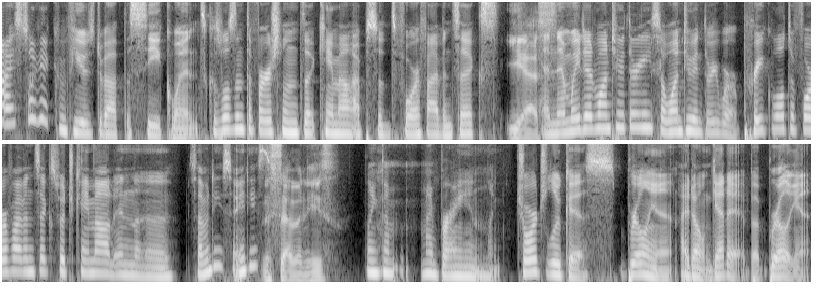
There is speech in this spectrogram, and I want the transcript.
I still get confused about the sequence because wasn't the first ones that came out episodes four, five, and six? Yes. And then we did one, two, three. So one, two, and three were a prequel to four, five, and six, which came out in the 70s, 80s? the 70s. like the, my brain, like George Lucas, brilliant. I don't get it, but brilliant.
